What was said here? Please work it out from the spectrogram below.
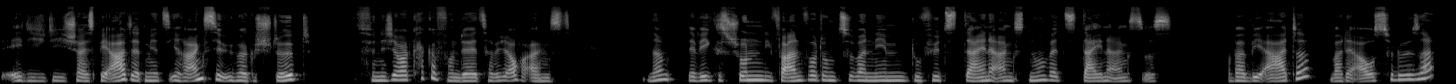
ey, die, die scheiß Beate hat mir jetzt ihre Angst hier übergestülpt. Finde ich aber kacke von der, jetzt habe ich auch Angst. Ne? Der Weg ist schon, die Verantwortung zu übernehmen, du fühlst deine Angst nur, weil es deine Angst ist. Aber Beate war der Auslöser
